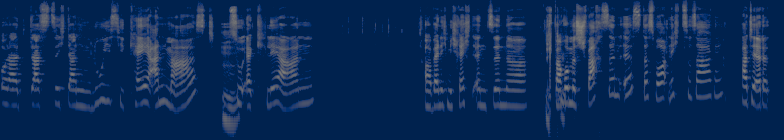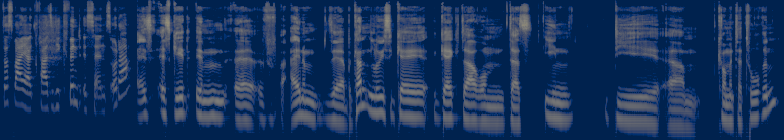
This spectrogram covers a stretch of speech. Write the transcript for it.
Oder dass sich dann Louis C.K. anmaßt, Mhm. zu erklären, oh, wenn ich mich recht entsinne, Ich- warum es Schwachsinn ist, das Wort nicht zu sagen. Hatte er, das, das war ja quasi die Quintessenz, oder? Es, es geht in äh, einem sehr bekannten Louis C.K.-Gag darum, dass ihn die ähm, Kommentatoren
